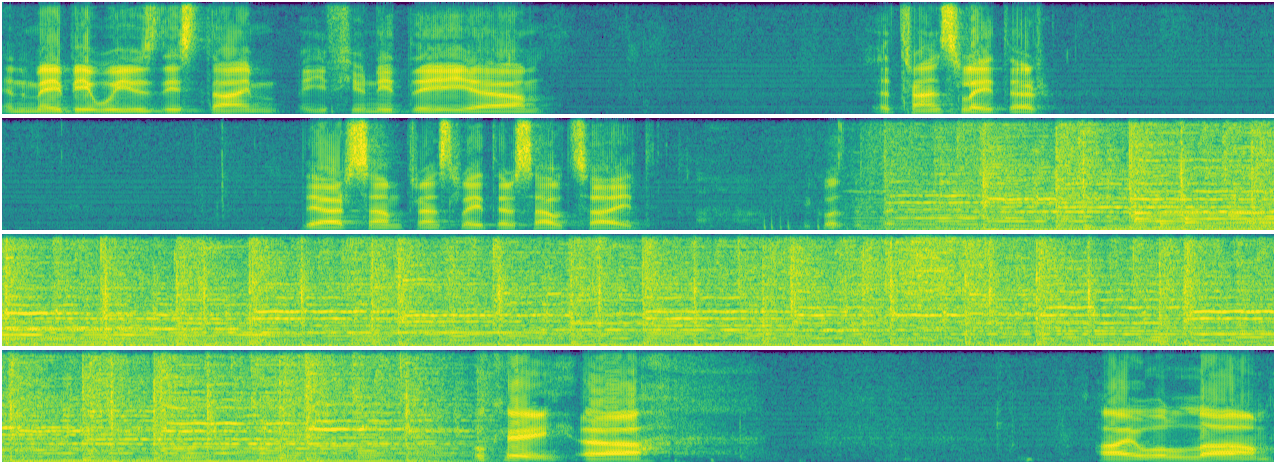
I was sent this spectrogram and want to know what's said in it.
And maybe we use this time if you need the um, a translator. There are some translators outside -huh. because the Okay, uh, I will, um,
